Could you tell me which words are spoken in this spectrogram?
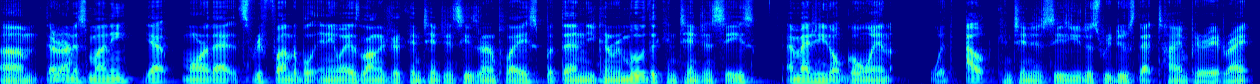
Um, the earnest money, yep, more of that. It's refundable anyway, as long as your contingencies are in place. But then you can remove the contingencies. I imagine you don't go in without contingencies. You just reduce that time period, right?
